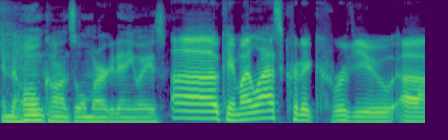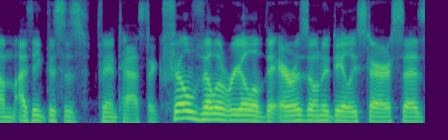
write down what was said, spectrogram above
and the home console market, anyways. Uh, okay, my last critic review. Um, I think this is fantastic. Phil Villarreal of the Arizona Daily Star says,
